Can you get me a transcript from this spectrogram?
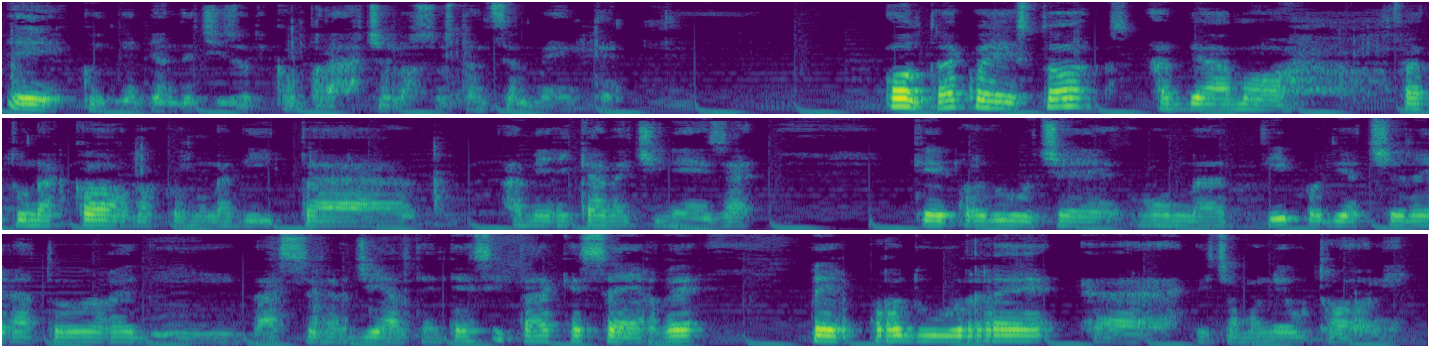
e quindi abbiamo deciso di comprarcelo sostanzialmente. Oltre a questo abbiamo fatto un accordo con una ditta americana e cinese che produce un tipo di acceleratore di bassa energia e alta intensità che serve per produrre eh, diciamo neutroni.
